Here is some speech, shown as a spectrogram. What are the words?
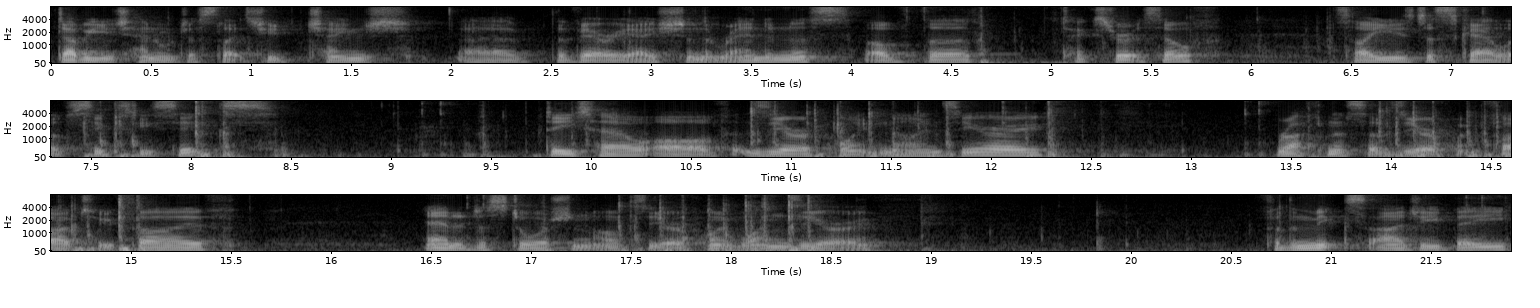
W channel just lets you change uh, the variation, the randomness of the texture itself. So I used a scale of 66, detail of 0.90, roughness of 0.525, and a distortion of 0.10. For the mix RGB,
